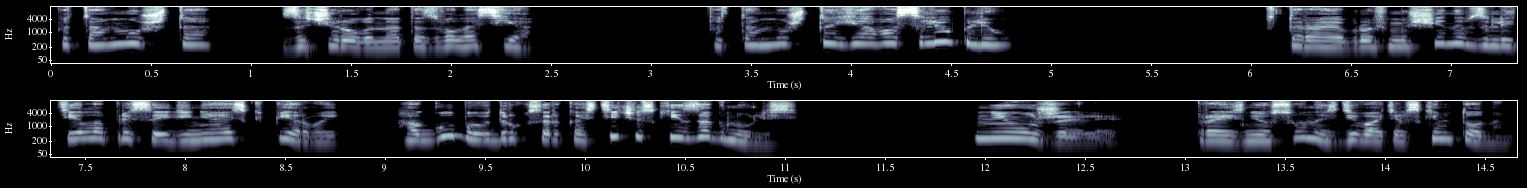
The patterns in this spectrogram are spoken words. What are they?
«Потому что...» – зачарованно отозвалась я. «Потому что я вас люблю». Вторая бровь мужчины взлетела, присоединяясь к первой, а губы вдруг саркастически изогнулись. «Неужели?» – произнес он издевательским тоном.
